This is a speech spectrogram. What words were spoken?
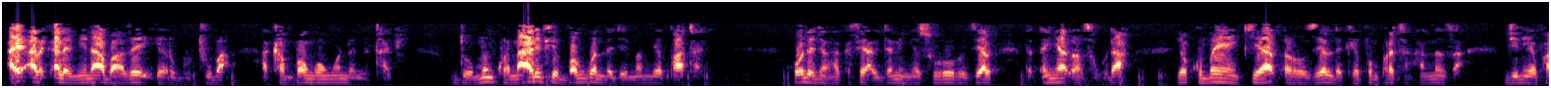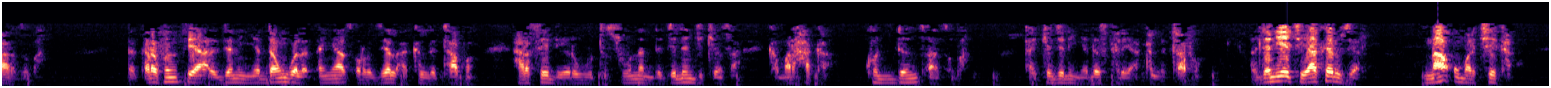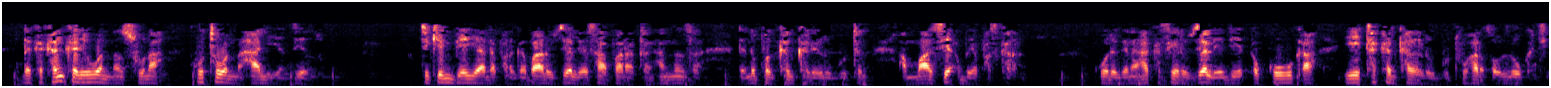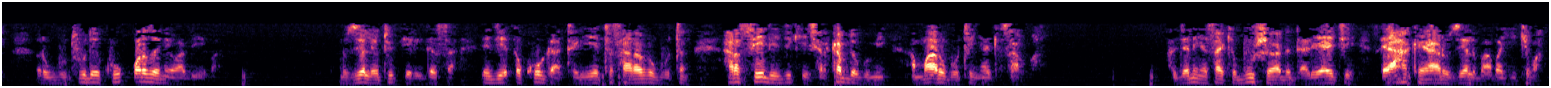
ai alƙalami na ba zai iya rubutu ba akan bangon wannan littafi. Domin ko na rufe bangon da jeman mai fata ne. Ko da jin haka sai aljanin ya suro Ruzel da dan yatsansa guda ya kuma yanki yatsar Ruzel da kaifin farcen hannunsa jini ya fara zuba. Da ƙarfin tsiya aljanin ya dangwala dan yatsar Ruzel akan littafin har sai da ya rubuta sunan da jinin jikinsa kamar haka kundin tsatsuba. Take jinin ya daskare akan littafin. Aljani ya ce ya kai Ruzel na umarce ka da ka kankare wannan suna ko ta wannan hali yanzu yanzu. Cikin biyayya da fargaba Ruzel ya sa faratan hannunsa da nufin kankare rubutun amma sai abu ya faskara. Ko daga nan haka sai Ruzel ya je ya ɗauko wuka yayi ta kankare rubutu har tsawon lokaci. Rubutu dai ko kwarzanewa bai ba. Ruzel ya tuɓe rigarsa ya je ya ɗauko gatari ya ta sarar rubutun har sai da ya jike sharkaf da gumi amma rubutun ya ki sarwa aljanin ya sake bushewa da dariya ya ce tsaya haka yaro ziyal baban hikima.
